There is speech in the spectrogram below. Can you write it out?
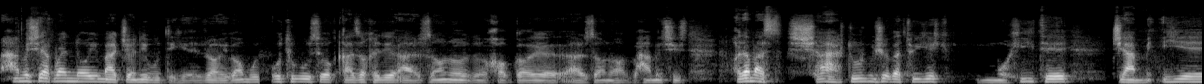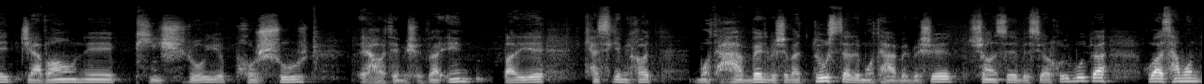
همه تقریبا نوعی مجانی بود دیگه رایگان بود. اتوبوس و غذا خیلی ارزان و خوابگاه ارزان و همه چیز. آدم از شهر دور میشه و توی یک محیط جمعی جوان پیشروی پرشور احاطه می‌شد و این برای کسی که می‌خواد متحول بشه و دوست داره متحول بشه شانس بسیار خوبی بود و خب از همون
